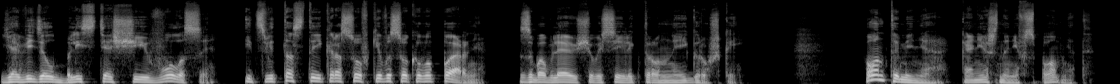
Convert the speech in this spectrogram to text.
я видел блестящие волосы и цветастые кроссовки высокого парня, забавляющегося электронной игрушкой. Он-то меня, конечно, не вспомнит,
